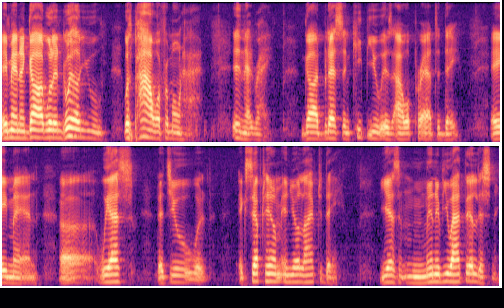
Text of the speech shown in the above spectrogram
Amen. And God will indwell you with power from on high. Isn't that right? God bless and keep you is our prayer today. Amen. Uh, we ask that you would accept Him in your life today. Yes, many of you out there listening,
